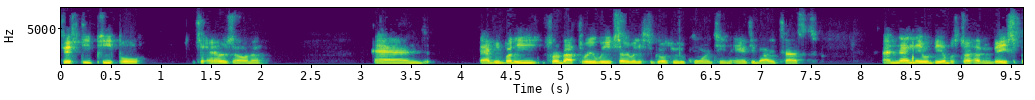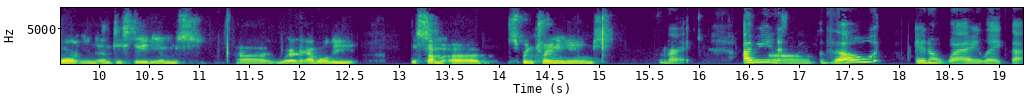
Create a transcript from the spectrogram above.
50 people to Arizona, and everybody for about three weeks, everybody has to go through the quarantine antibody tests, and then they would be able to start having baseball in empty stadiums uh, where they have all the the summer uh, spring training games. Right. I mean, Uh, though, in a way, like that,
